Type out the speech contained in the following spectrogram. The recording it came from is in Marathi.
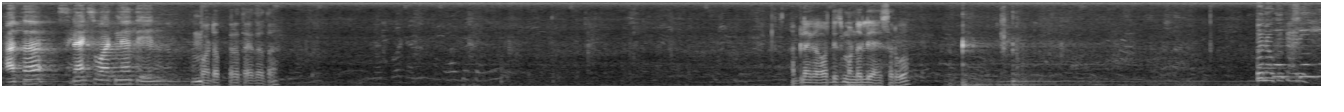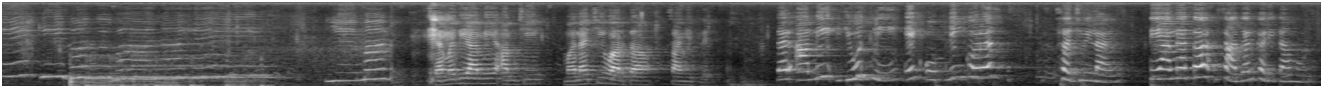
आता स्नॅक्स वाटण्यात येईल. वाटप करत आहेत आता. आपल्या गावातलीच मंडळी आहे सर्व. त्यामध्ये आम्ही आमची मनाची वार्ता सांगितले. तर आम्ही युथनी एक ओपनिंग कोरस सजविला आहे ते आम्ही आता सादर करीत आहोत.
